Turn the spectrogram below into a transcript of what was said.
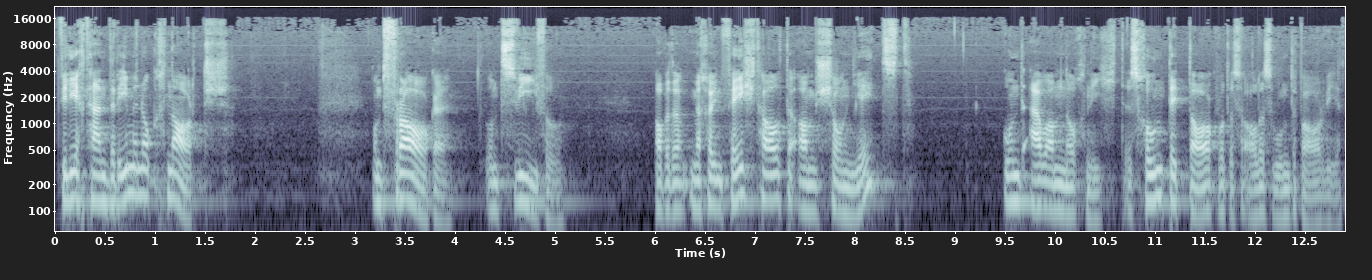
Vielleicht haben ihr immer noch Knarsch und Fragen und Zweifel. Aber wir können festhalten am schon jetzt und auch am noch nicht. Es kommt der Tag, wo das alles wunderbar wird.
